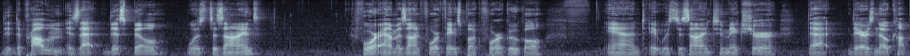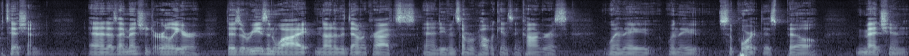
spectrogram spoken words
The the problem is that this bill was designed for Amazon, for Facebook, for Google, and it was designed to make sure that there is no competition. And as I mentioned earlier, there's a reason why none of the Democrats and even some Republicans in Congress, when they when they support this bill, mention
